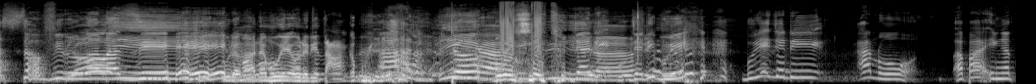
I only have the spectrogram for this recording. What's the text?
Astagfirullahaladzim. udah nggak ada bu ya, udah ditangkap bu ya. Aduh. Bullshit. Jadi jadi Buye Buye jadi anu apa ingat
